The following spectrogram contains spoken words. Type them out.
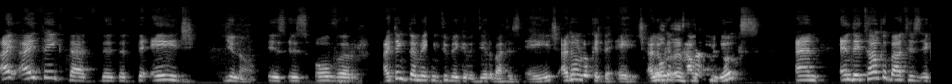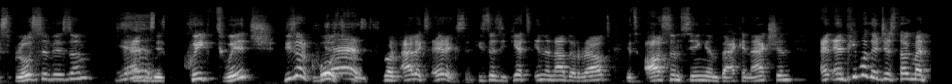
I, I think that the, the the age, you know, is is over. I think they're making too big of a deal about his age. I don't look at the age. I look Well, at how not- he looks. And and they talk about his explosivism and his quick twitch. These are quotes from- Yes. from, Alex Erickson. He says he gets in and out of routes. It's awesome seeing him back in action. And and people that just talking about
